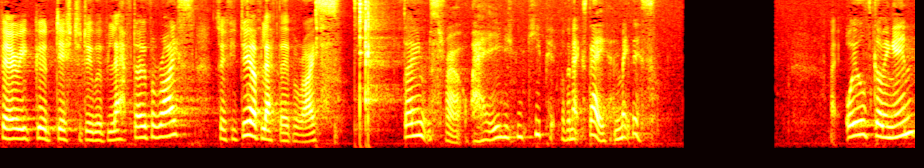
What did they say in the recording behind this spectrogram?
very good dish to do with leftover rice. So if you do have leftover rice, don't throw it away. You can keep it for the next day and make this. Oil's going in.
